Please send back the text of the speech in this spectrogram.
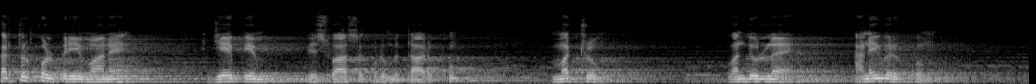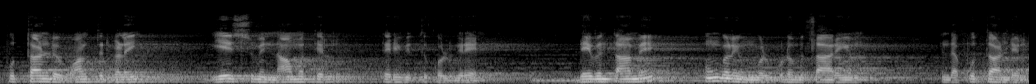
கர்த்தர்கோள் பிரியமான ஜேபிஎம் விஸ்வாச குடும்பத்தாருக்கும் மற்றும் வந்துள்ள அனைவருக்கும் புத்தாண்டு வாழ்த்துக்களை இயேசுவின் நாமத்தில் தெரிவித்துக் கொள்கிறேன். தேவன் தாமே உங்களையும் உங்கள் குடும்பத்தாரையும் இந்த புத்தாண்டில்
